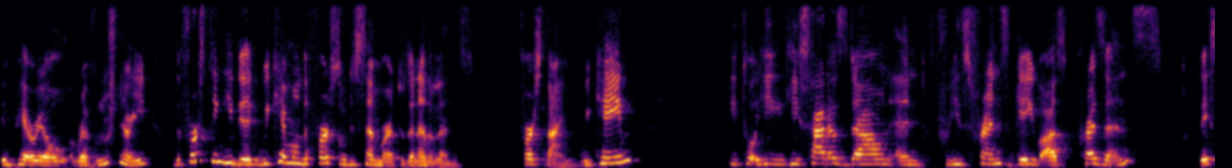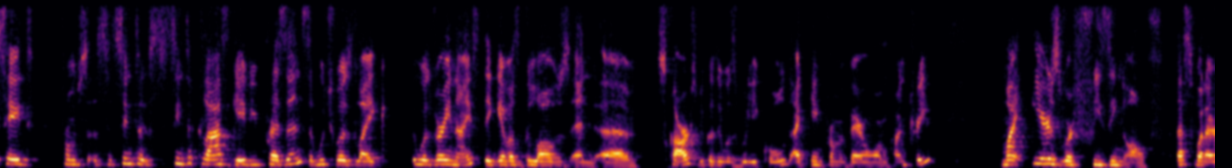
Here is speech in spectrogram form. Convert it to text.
imperial revolutionary. The first thing he did we came on the 1st of december to the netherlands. First time. We came he told he he sat us down and his friends gave us presents. They said from Santa, Santa Claus gave you presents which was like it was very nice. They gave us gloves and uh, scarves because it was really cold. I came from a very warm country. My ears were freezing off. That's what i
